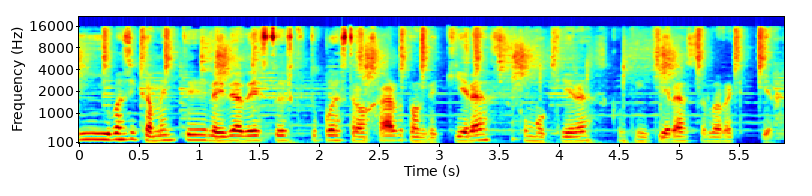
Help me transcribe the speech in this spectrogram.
Y básicamente la idea de esto es que tú puedes trabajar donde quieras, como quieras, con quien quieras, a la hora que quieras.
